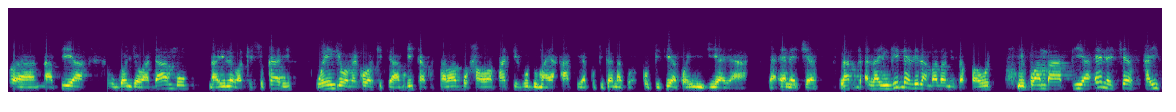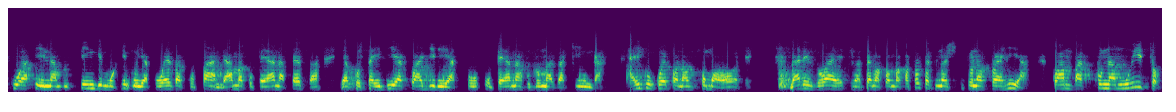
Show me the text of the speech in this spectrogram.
uh, na pia ugonjwa wa damu na yule wa kisukari, wengi wamekuwa wakitaabika kwa sababu hawapati huduma ya afya kupitana kupitia kwa hii njia ya, ya NHF. La, la ingine lile ambalo ni tofauti ni kwamba pia NHF haikuwa ina msingi muhimu ya kuweza kupanda ama kupeana pesa ya kusaidia kwa ajili ya kupeana huduma za kinga. Haikukuwepo na mfumo wowote. That is why tunasema kwamba kwa sasa tunafurahia kwamba kuna mwito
